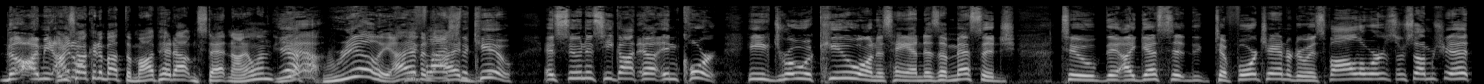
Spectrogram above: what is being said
No, I mean, Are I you don't. talking about the mob hit out in Staten Island? Yeah. Really? I He haven't. flashed I, the Q. As soon as he got uh, in court, he drew a Q on his hand as a message to the, I guess, to, to 4chan or to his followers or some shit.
